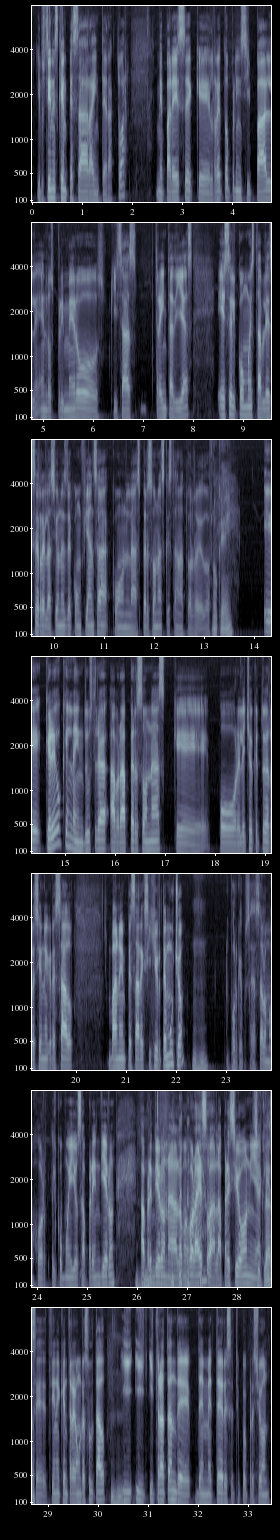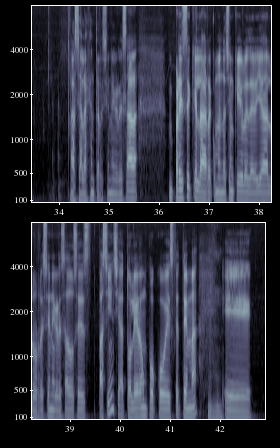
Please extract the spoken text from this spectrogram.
y pues tienes que empezar a interactuar. Me parece que el reto principal en los primeros quizás 30 días es el cómo establece relaciones de confianza con las personas que están a tu alrededor. Okay. Eh, creo que en la industria habrá personas que por el hecho de que tú eres recién egresado, van a empezar a exigirte mucho. Porque pues es a lo mejor el cómo ellos aprendieron, aprendieron a, lo mejor a eso, a la presión y a que se tiene que entregar un resultado. Y, y, tratan de, de, meter ese tipo de presión hacia la gente recién egresada. Me parece que la recomendación que yo le daría a los recién egresados es paciencia, tolera un poco este tema,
